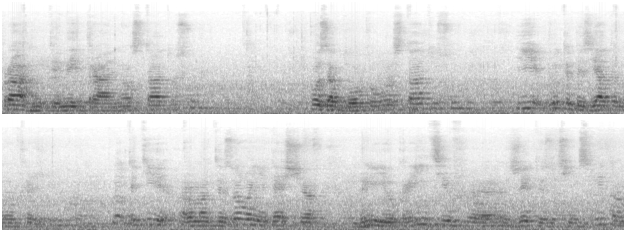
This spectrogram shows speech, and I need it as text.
прагнути нейтрального статусу, позаблокового статусу і бути без'ядерною країною. Ну, такі романтизовані дещо мрії українців е, жити з усім світом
